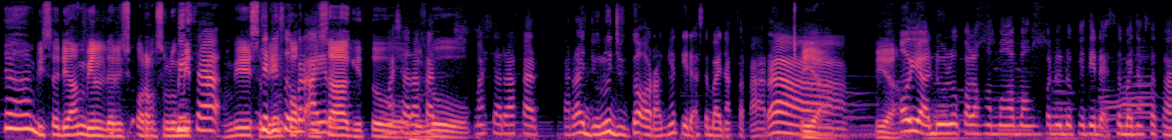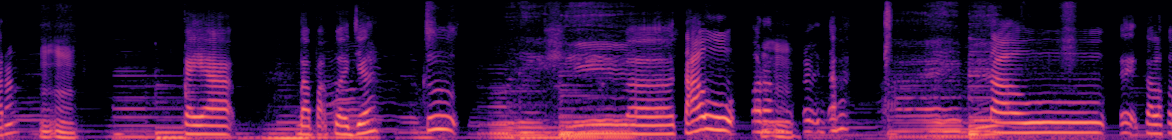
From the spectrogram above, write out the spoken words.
ya bisa diambil dari orang selumit. Bisa bisa jadi sumber air bisa gitu masyarakat. dulu. Masyarakat. Karena dulu juga orangnya tidak sebanyak sekarang. Iya. iya. Oh ya dulu kalau ngomong-ngomong penduduknya tidak sebanyak sekarang Mm-mm. kayak bapakku aja tuh eh, tahu orang eh, apa? Tahu kalau ke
